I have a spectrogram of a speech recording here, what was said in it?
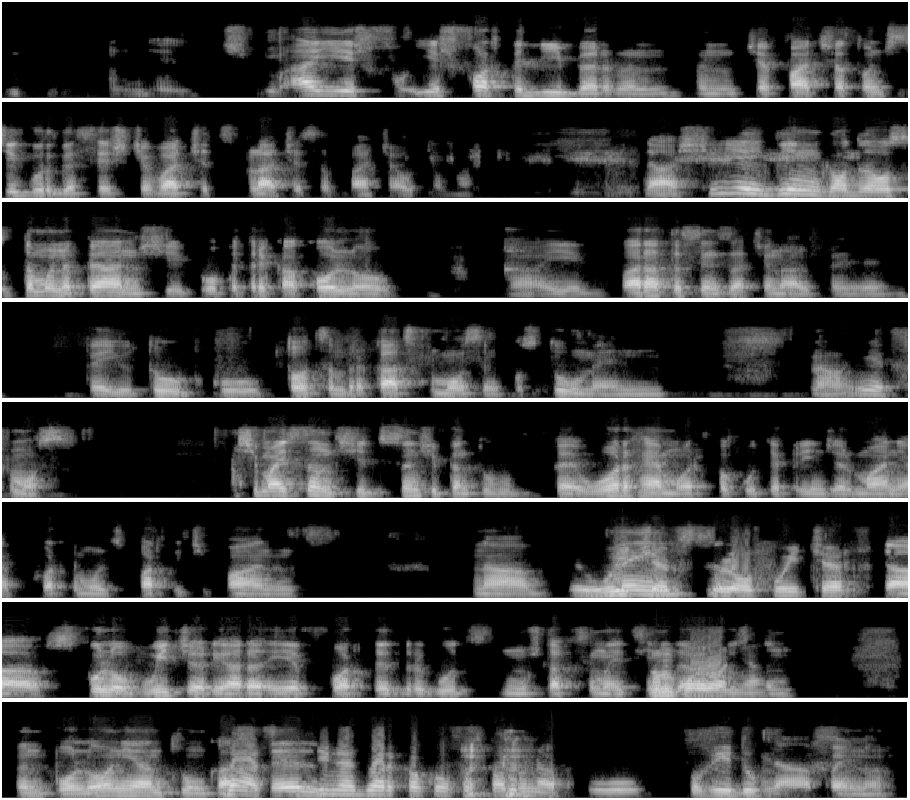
ai, ești, ești foarte liber în, în ce faci și atunci sigur găsești ceva ce îți place să faci automat. Da, și ei vin o, o săptămână pe an și o petrec acolo. Da, e, arată senzațional pe, pe YouTube, cu toți îmbrăcați frumos în costume. În, da, e frumos. Și mai sunt, și sunt și pentru pe Warhammer făcute prin Germania cu foarte mulți participanți. Na, Witcher, School of Witcher. Da, School of Witcher, iar e foarte drăguț, nu știu dacă se mai ține, în dar Polonia. În, în Polonia, într-un castel. Da, se ține doar că a fost amânat cu COVID-ul. Da, păi nu.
